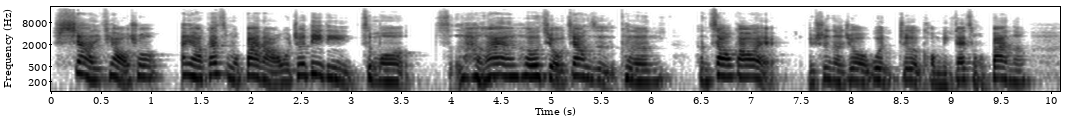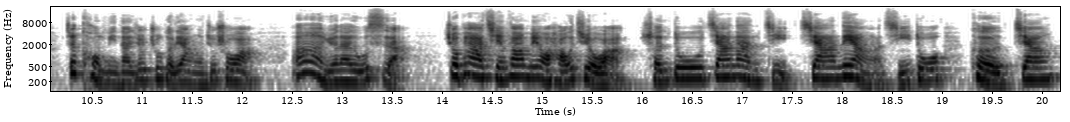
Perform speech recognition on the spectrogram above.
吓一跳，说：“哎呀，该怎么办啊？我这弟弟怎么很爱喝酒，这样子可能很糟糕哎。”于是呢，就问这个孔明该怎么办呢？这孔明呢，就诸葛亮呢，就说啊啊，原来如此啊，就怕前方没有好酒啊，成都加难极加量啊极多，可将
